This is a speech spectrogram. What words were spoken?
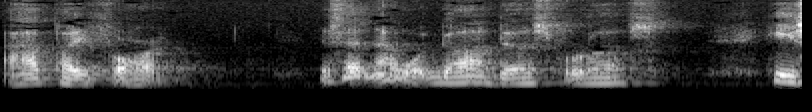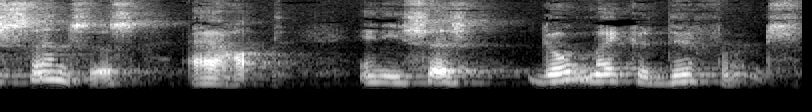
I pay for it. Is that not what God does for us? He sends us out and he says, go make a difference.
